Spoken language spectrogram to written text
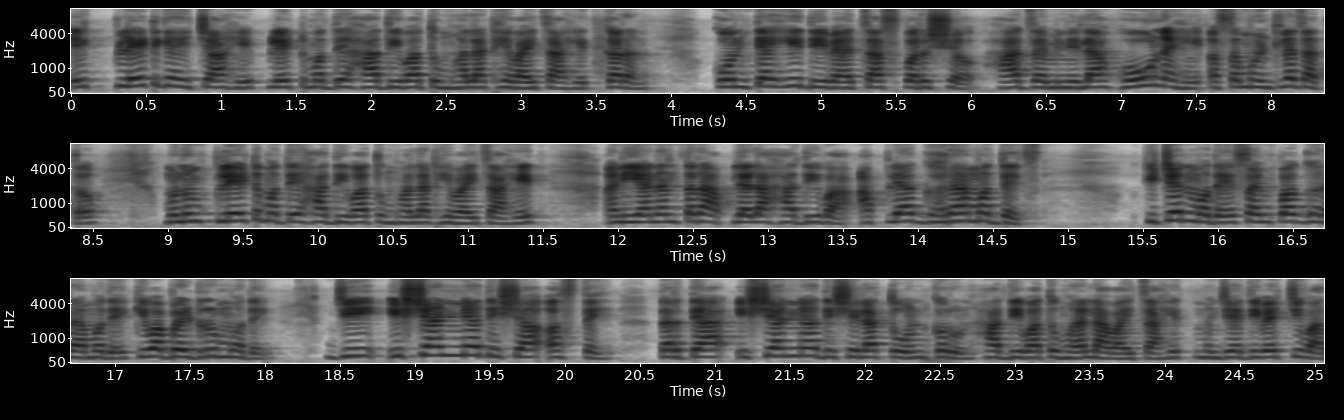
एक प्लेट घ्यायची आहे. प्लेटमध्ये हा दिवा तुम्हाला ठेवायचा आहे. कारण कोणत्याही दिव्याचा स्पर्श हा जमिनीला होऊ नये असं म्हटलं जातं. म्हणून प्लेटमध्ये हा दिवा तुम्हाला ठेवायचा आहे. आणि यानंतर आपल्याला हा दिवा आपल्या घरामध्येच किचनमध्ये स्वयंपाकघरामध्ये किंवा बेडरूममध्ये जी ईशान्य दिशा असते तर त्या ईशान्य दिशेला तोंड करून हा दिवा तुम्हाला लावायचा आहे. म्हणजे या दिव्याची वात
